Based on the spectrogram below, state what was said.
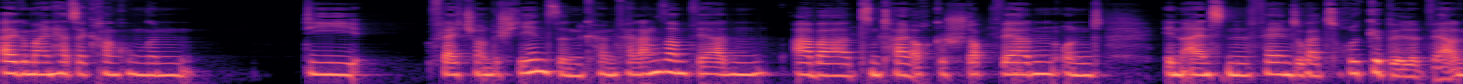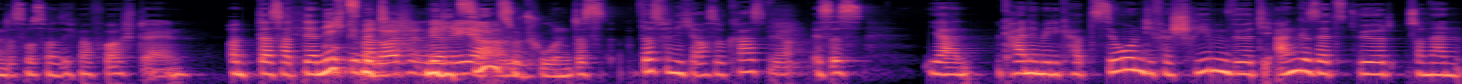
allgemein Herzerkrankungen die vielleicht schon bestehend sind, können verlangsamt werden, aber zum Teil auch gestoppt werden und in einzelnen Fällen sogar zurückgebildet werden. Das muss man sich mal vorstellen. Und das hat ja nichts mit Medizin zu tun. Das, das finde ich auch so krass. Ja. Es ist ja keine Medikation, die verschrieben wird, die angesetzt wird, sondern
